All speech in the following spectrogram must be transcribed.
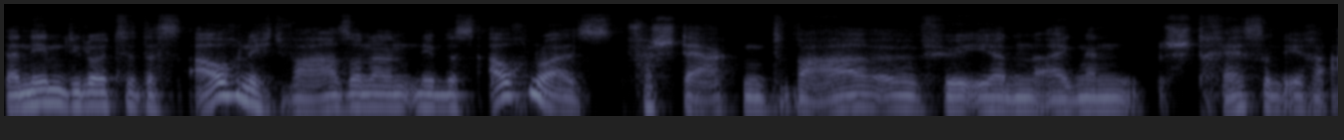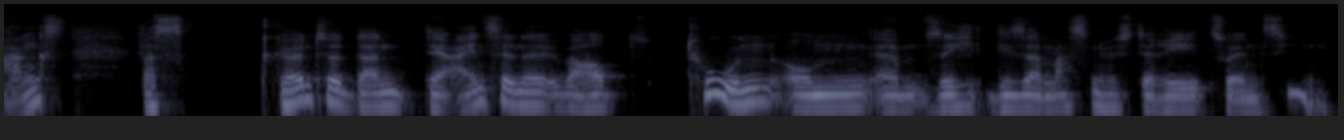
dann nehmen die Leute das auch nicht wahr, sondern nehmen das auch nur als verstärkend wahr äh, für ihren eigenen Stress und ihre Angst. Was könnte dann der Einzelne überhaupt tun, um ähm, sich dieser Massenhysterie zu entziehen?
